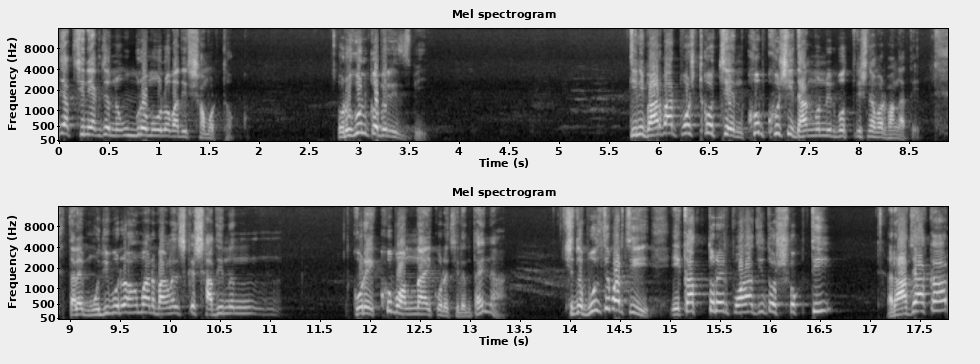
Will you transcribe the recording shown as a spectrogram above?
যাচ্ছেন একজন উগ্র মৌলবাদীর সমর্থক। রুহুল কবির রিজভি। তিনি বারবার পোস্ট করছেন, খুব খুশি ধানমন্ডির বত্রিশ নম্বর ভাঙাতে। তাহলে মুজিবুর রহমান বাংলাদেশকে স্বাধীন করে খুব অন্যায় করেছিলেন, তাই না? সে তো বুঝতে পারছি, একাত্তরের পরাজিত শক্তি রাজাকার,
